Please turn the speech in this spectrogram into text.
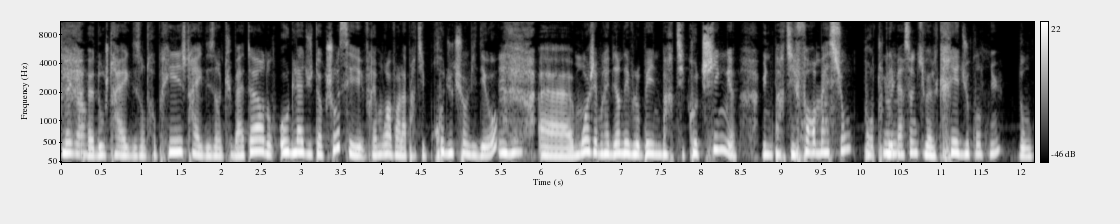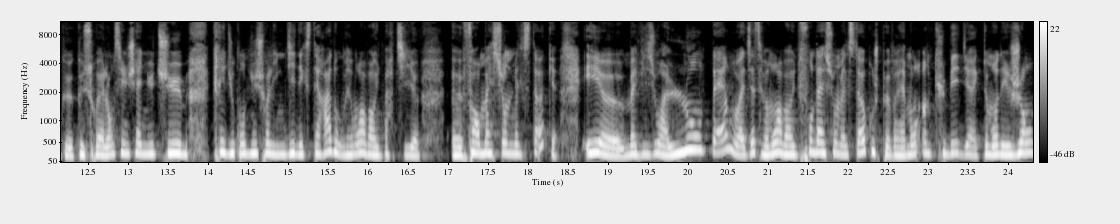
D'accord. Euh, donc, je travaille avec des entreprises, je travaille avec des incubateurs. Donc, au-delà du talk show, c'est vraiment avoir la partie production vidéo. Mhm. Euh, moi, j'aimerais bien développer une partie coaching, une partie formation pour toutes Oui. les personnes qui veulent créer du contenu. Donc, euh, que ce soit lancer une chaîne YouTube, créer du contenu sur LinkedIn, etc. Donc, vraiment avoir une partie euh, euh, formation de Melstock. Et euh, ma vision à long terme, on va dire, c'est vraiment avoir une fondation Melstock où je peux vraiment incuber directement des gens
